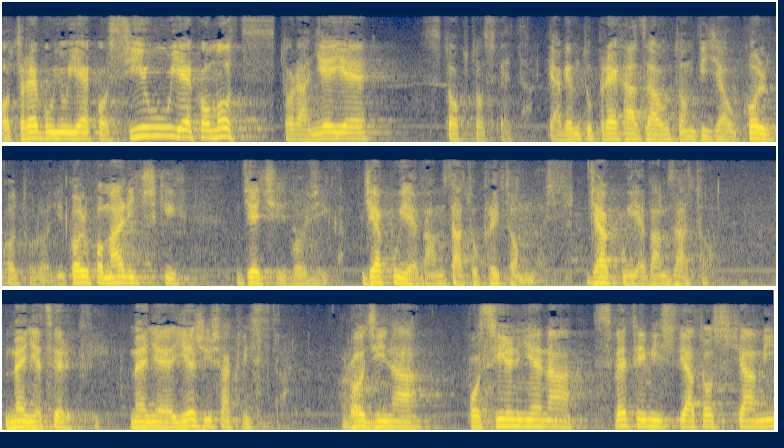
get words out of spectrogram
Potrebujú jeho silu, jeho moc, ktorá nie je z tohto sveta. Jak som tu prechádzal, tom videl, koľko tu rodí, koľko maličkých detí Božíka. Ďakujem vám za tú prítomnosť. Ďakujem vám za to. Mene cirkvi, mene Ježíša Krista. Rodina posilnená svetými sviatosťami,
